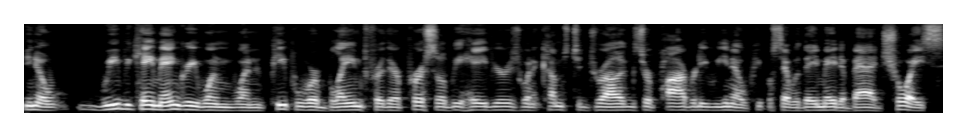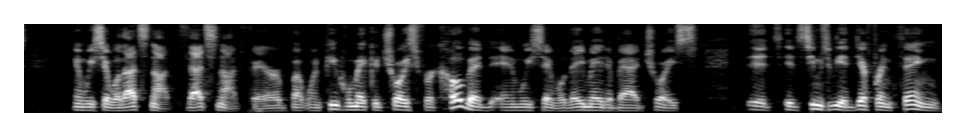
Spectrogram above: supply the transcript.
you know, we became angry when when people were blamed for their personal behaviors when it comes to drugs or poverty. You know, people say, well, they made a bad choice, and we say, well, that's not that's not fair. But when people make a choice for COVID, and we say, well, they made a bad choice, it it seems to be a different thing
